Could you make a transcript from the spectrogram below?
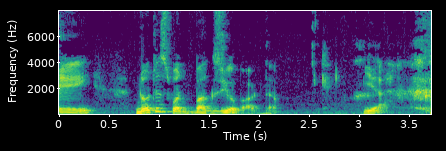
a notice what bugs you about them Yeah.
